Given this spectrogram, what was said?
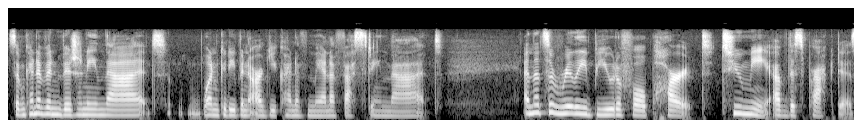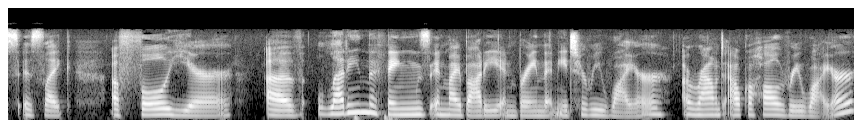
So I'm kind of envisioning that. One could even argue kind of manifesting that. And that's a really beautiful part to me of this practice is like a full year of letting the things in my body and brain that need to rewire around alcohol rewire.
